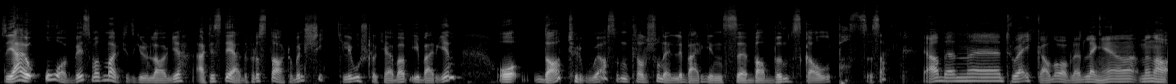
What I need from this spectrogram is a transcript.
Så jeg er jo overbevist om at markedsgrunnlaget er til stede for å starte opp en skikkelig Oslo-kebab i Bergen. Og da tror jeg altså den tradisjonelle bergensbabben skal passe seg. Ja, den uh, tror jeg ikke hadde overlevd lenge. Men har,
